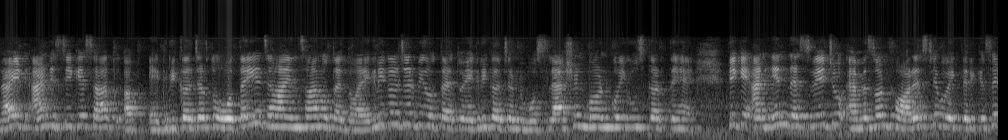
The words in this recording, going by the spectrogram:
राइट एंड इसी के साथ अब एग्रीकल्चर तो होता ही है, जहाँ इंसान होता है तो एग्रीकल्चर भी होता है तो एग्रीकल्चर में वो स्लैश एंड बर्न को यूज़ करते हैं। ठीक है? एंड इन दिस वे जो अमेजोन फॉरेस्ट है, वो एक तरीके से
